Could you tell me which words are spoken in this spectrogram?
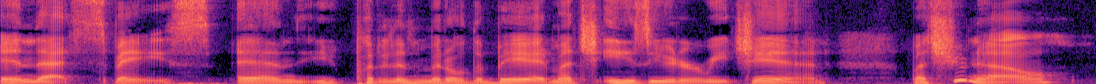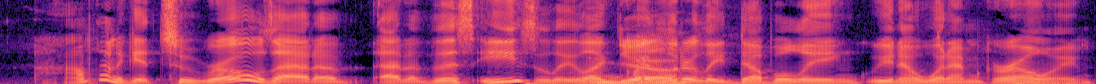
in that space and you put it in the middle of the bed, much easier to reach in. But you know, I'm gonna get two rows out of out of this easily, like quite literally doubling, you know, what I'm growing.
